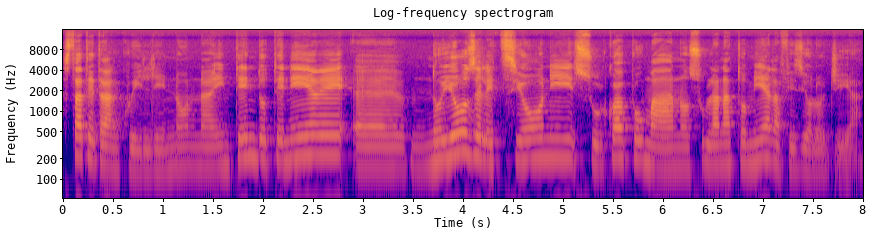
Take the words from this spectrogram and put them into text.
State tranquilli, non intendo tenere eh, noiose lezioni sul corpo umano, sull'anatomia e la fisiologia.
